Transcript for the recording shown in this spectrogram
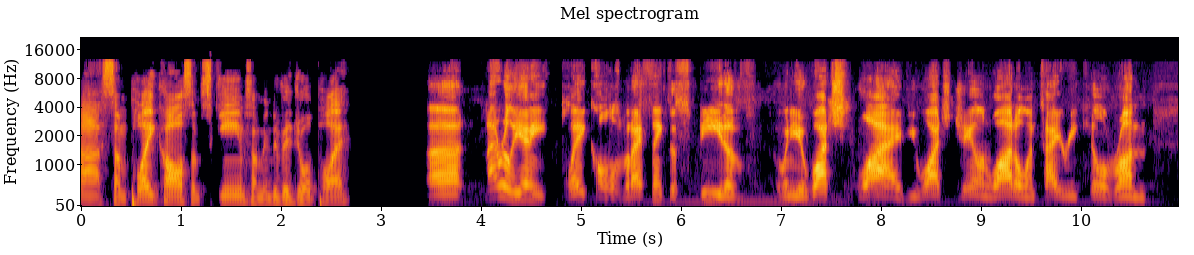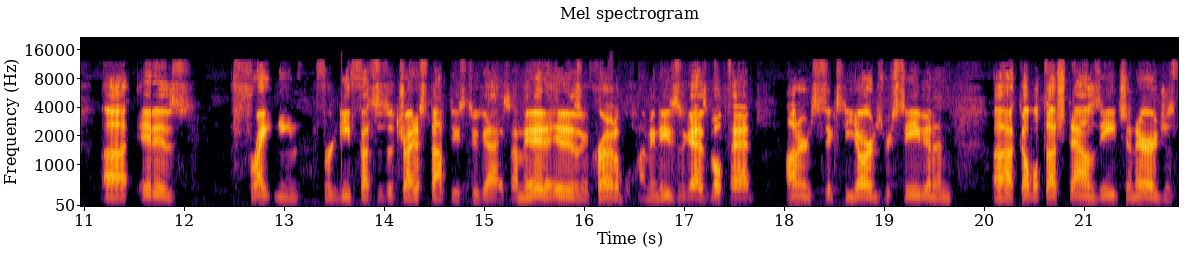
uh, some play call, some scheme, some individual play? Uh, not really any play calls, but I think the speed of when you watch live, you watch Jaylen Waddle and Tyreek Hill run. Uh, it is frightening for defenses to try to stop these two guys. I mean, it, it is incredible. I mean, these guys both had 160 yards receiving and uh, a couple touchdowns each, and they're just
